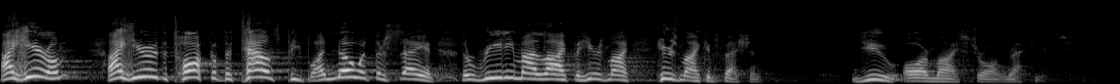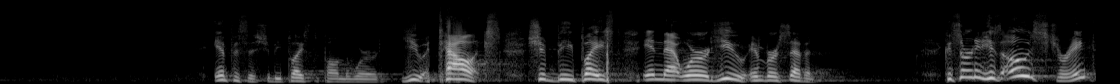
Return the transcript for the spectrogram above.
I hear them. I hear the talk of the townspeople. I know what they're saying. They're reading my life, but here's my, here's my confession You are my strong refuge. Emphasis should be placed upon the word you. Italics should be placed in that word you in verse 7. Concerning his own strength,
